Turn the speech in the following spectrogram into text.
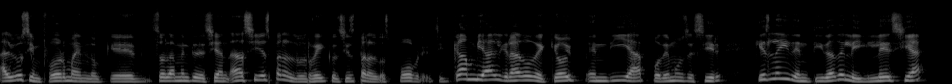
algo sin forma en lo que solamente decían, ah, sí, es para los ricos y es para los pobres. Y cambia al grado de que hoy en día podemos decir que es la identidad de la iglesia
